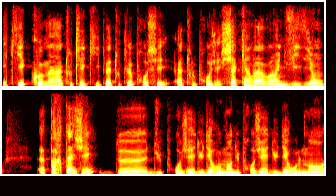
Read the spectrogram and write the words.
et qui est commun à toute l'équipe, à, tout le projet, à tout le projet. Chacun va avoir une vision euh, partagée du projet, du déroulement du projet, du déroulement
